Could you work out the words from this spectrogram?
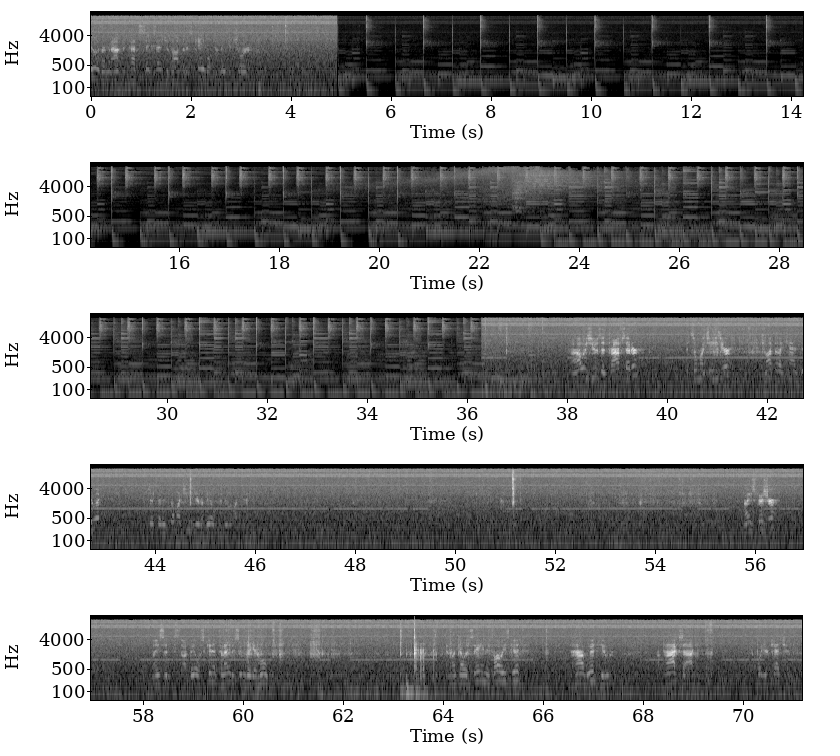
do is I'm going to have to cut six inches off of this cable to make it shorter. Always use a trap setter. It's so much easier. Not that I can't do it, it's just that it's so much easier to be able to do it like this. Nice fisher. Nice and I'll be able to skin it tonight as soon as I get home. And like I was saying, it's always good to have with you pack sack to put your catch in.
